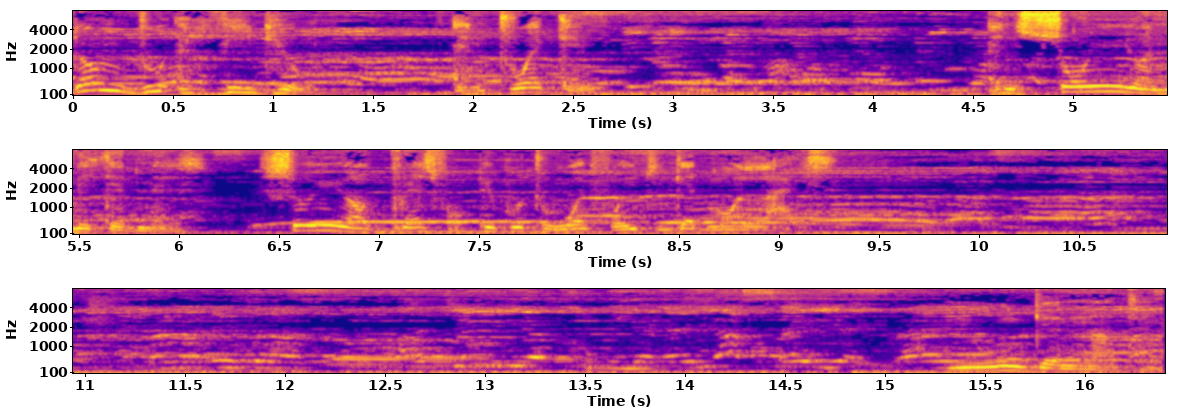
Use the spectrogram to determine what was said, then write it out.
Don't do a video and twerking and showing your nakedness, showing your breast for people to watch for you to get more likes. You won't get nothing.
